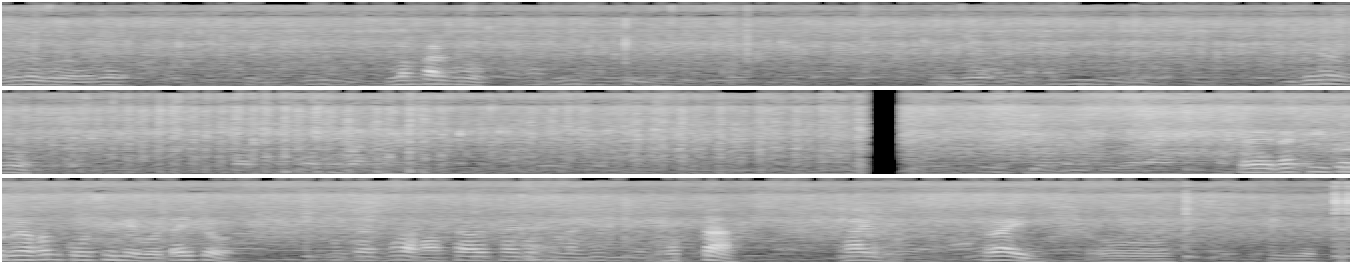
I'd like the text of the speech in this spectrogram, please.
হলুদের গুঁড়ো এই যে লঙ্কার গুঁড়ো। এই যে জিরার গুঁড়ো। তাহলে এটা কি করবে এখন? কষে নেব তাই তো? এটা পুরো ভাতটা ফ্রাই করতে লাগবে। ভর্তা? ফ্রাই ও ঠিক আছে।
